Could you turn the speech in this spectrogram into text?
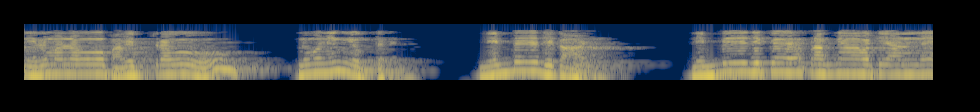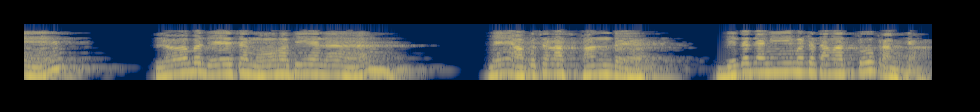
නිර්මල වූ පවිත්‍ර වූ නුවණින් යුක්ත වෙන. නිබ්බේධිකාය. නිබ්බේධික ප්‍රඥාව කියන්නේ ලෝභ, ද්වේෂ, මෝහ කියන මේ අකුසල ස්කන්ධය බිඳ ගැනීමට සමත් වූ ප්‍රඥාව.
